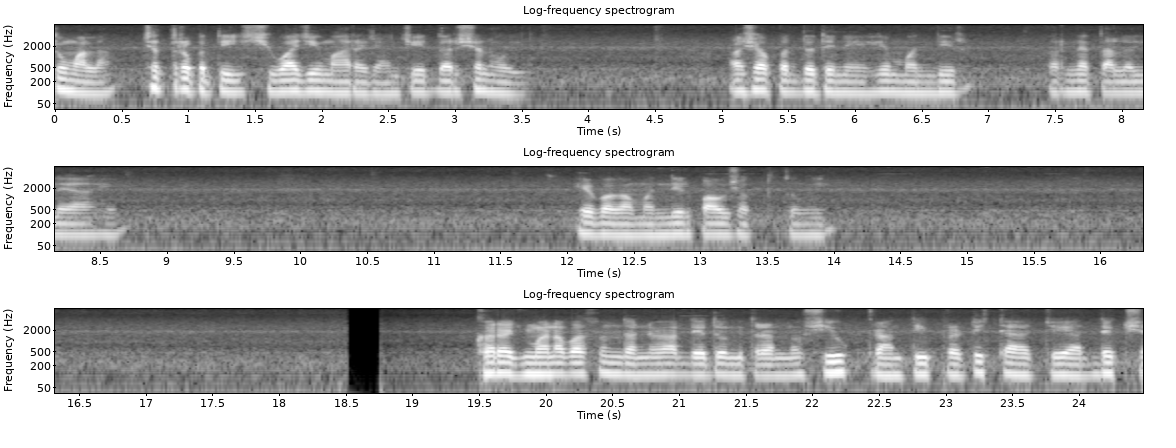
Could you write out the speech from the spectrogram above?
तुम्हाला छत्रपती शिवाजी महाराजांचे दर्शन होईल. अशा पद्धतीने हे मंदिर करण्यात आलेले आहे. हे बघा मंदिर पाहू शकता तुम्ही. खरंच मनापासून धन्यवाद देतो मित्रांनो. शिवक्रांती प्रतिष्ठाचे अध्यक्ष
